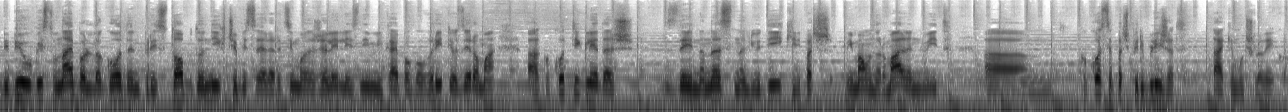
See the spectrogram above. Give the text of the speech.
bi bil v bistvu najbolj dogoden pristop do njih, če bi se recimo, želeli z njimi kaj pogovoriti? Oziroma, uh, kako ti gledaš zdaj na nas, na ljudi, ki pač imamo normalen vid, um, kako se pač približati takemu človeku?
